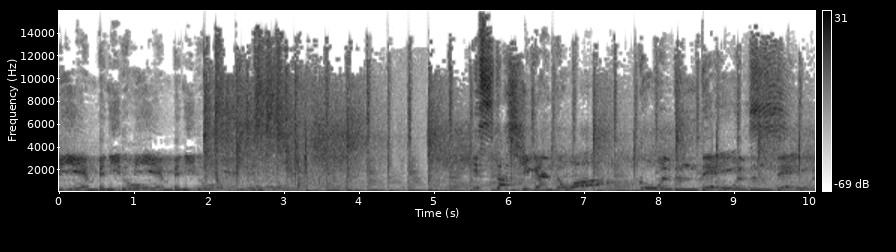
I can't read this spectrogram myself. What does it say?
Bienvenido, bienvenido, bienvenido. Estás llegando a Golden Days. Golden Days.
